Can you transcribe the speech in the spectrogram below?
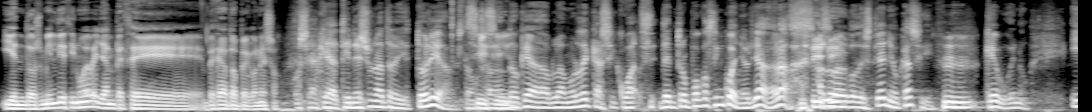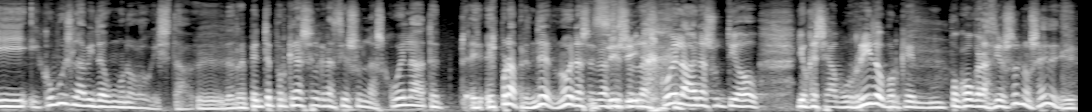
Y en 2019 ya empecé, empecé a tope con eso. O sea que ya tienes una trayectoria. Estamos Sí, sí. hablando que hablamos de casi cua- dentro de poco cinco años ya, ahora, Sí, a lo sí. largo de este año casi. Qué bueno. ¿Y, y cómo es la vida de un monologuista? Eh, De repente, ¿por qué eras el gracioso en la escuela? Te- es por aprender, ¿no? Eras el gracioso sí. en la escuela, eras un tío, yo que sé, aburrido, porque un poco gracioso, no sé. Pues mira,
